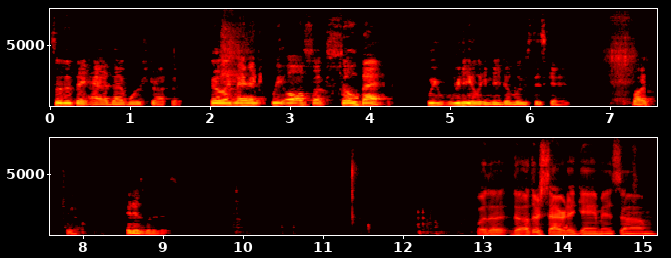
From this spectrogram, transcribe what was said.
so that they had that worst draft pick. They're like, man, we all suck so bad. We really need to lose this game. But you know, it is what it is. Well, the the other Saturday game is um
